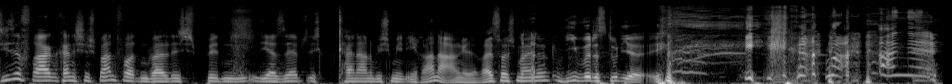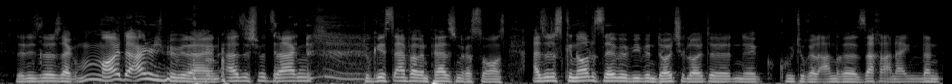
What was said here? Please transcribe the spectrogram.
Diese Frage kann ich nicht beantworten, weil ich bin ja selbst, ich keine Ahnung, wie ich mir einen Iraner angel. Weißt du, was ich meine? Wie würdest du dir... Wenn ich so sage, "Hm, heute angel ich mir wieder ein. Also ich würde sagen, du gehst einfach in persischen Restaurants. Also das ist genau dasselbe, wie wenn deutsche Leute eine kulturell andere Sache aneignen. Dann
